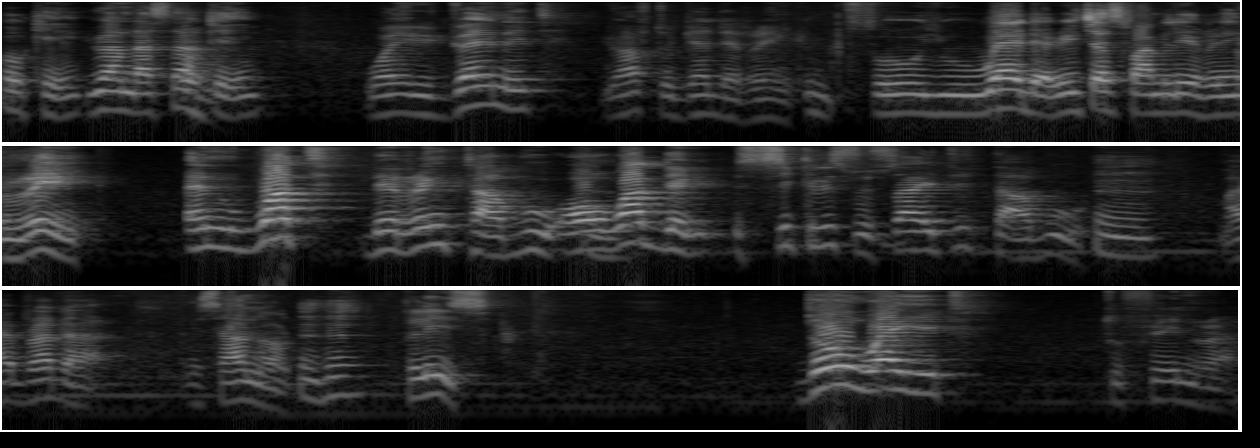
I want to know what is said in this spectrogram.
Okay. You understand? Okay. When you join it, you have to get the ring. So you wear the richest family ring. Ring. And what the ring taboo or what the secret society taboo, my brother, Mr. Arnold, please don't wear it to funeral.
